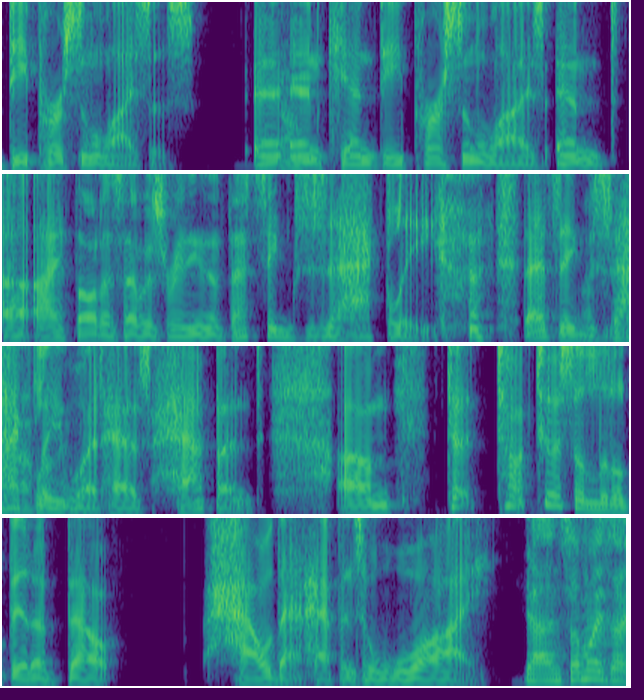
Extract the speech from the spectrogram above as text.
depersonalizes and, and can depersonalize. And uh, I thought as I was reading that that's exactly that's exactly that's what has happened. Um, to, talk to us a little bit about how that happens and why. Yeah, in some ways, I,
